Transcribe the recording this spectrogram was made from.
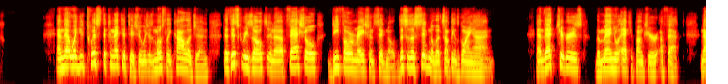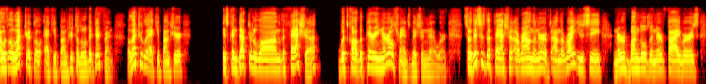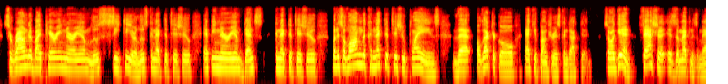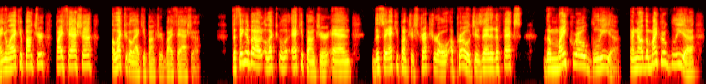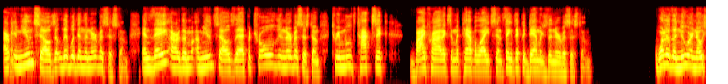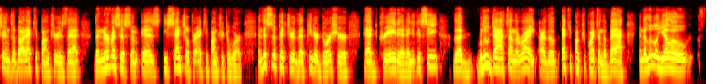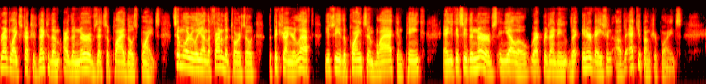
And that when you twist the connective tissue, which is mostly collagen, that this results in a fascial deformation signal. This is a signal that something's going on. And that triggers the manual acupuncture effect. Now with electrical acupuncture, it's a little bit different. Electrical acupuncture is conducted along the fascia, what's called the perineural transmission network. So this is the fascia around the nerves. On the right, you see nerve bundles and nerve fibers surrounded by perineurium, loose CT or loose connective tissue, epineurium, dense connective tissue, but it's along the connective tissue planes that electrical acupuncture is conducted. So again, fascia is the mechanism. Manual acupuncture by fascia, electrical acupuncture by fascia. The thing about electrical acupuncture and this acupuncture structural approach is that it affects the microglia. And now the microglia are immune cells that live within the nervous system. And they are the immune cells that patrol the nervous system to remove toxic byproducts and metabolites and things that could damage the nervous system one of the newer notions about acupuncture is that the nervous system is essential for acupuncture to work. And this is a picture that Peter Dorscher had created. And you can see the blue dots on the right are the acupuncture points on the back, and the little yellow thread-like structures next to them are the nerves that supply those points. Similarly, on the front of the torso, the picture on your left, you see the points in black and pink, and you can see the nerves in yellow representing the innervation of the acupuncture points.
